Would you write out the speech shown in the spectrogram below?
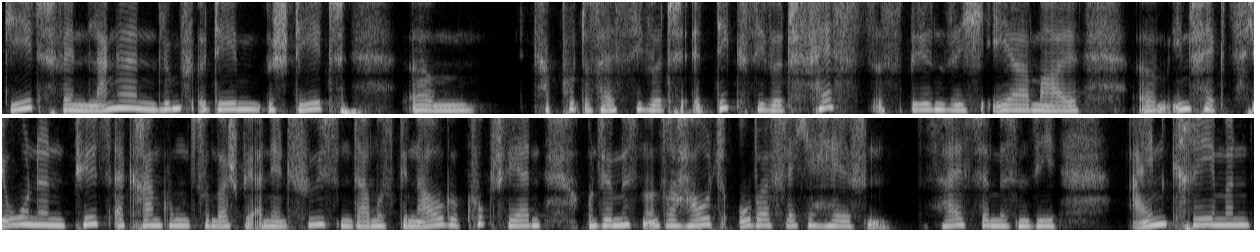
geht, wenn lange ein Lymphödem besteht, ähm, kaputt. Das heißt, sie wird dick, sie wird fest. Es bilden sich eher mal ähm, Infektionen, Pilzerkrankungen zum Beispiel an den Füßen. Da muss genau geguckt werden und wir müssen unserer Hautoberfläche helfen. Das heißt, wir müssen sie eincremen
